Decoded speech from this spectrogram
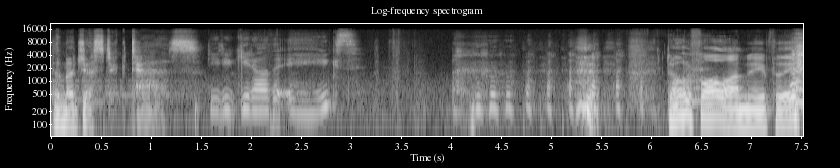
the majestic Taz. Did you get all the eggs? Don't fall on me, please.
